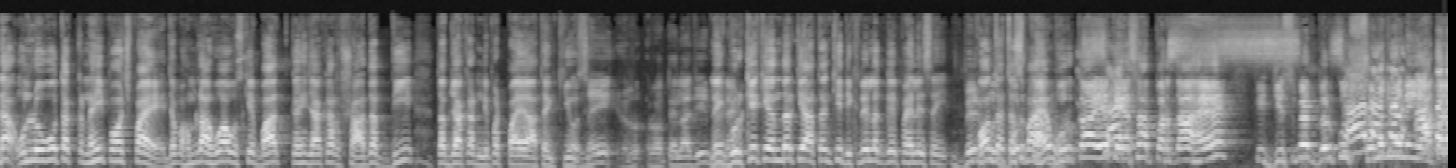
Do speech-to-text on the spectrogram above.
ना उन लोगों तक नहीं पहुँच पाए। जब हमला हुआ उसके बाद कहीं जाकर शहादत दी तब जाकर निपट पाए आतंकियों से। नहीं रोतेला जी नहीं बुरके के अंदर के आतंकी दिखने लग गए पहले से ही। कौन सा चश्मा है बुरका एक ऐसा पर्दा है कि जिसमें बिल्कुल समझ में नहीं आता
